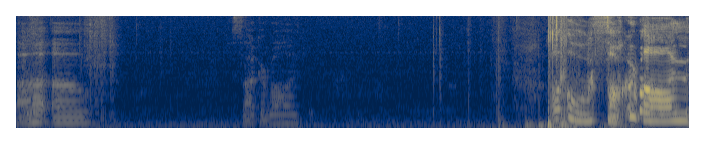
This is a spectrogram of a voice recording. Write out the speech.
Uh oh. Soccer ball. Uh oh, soccer ball!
